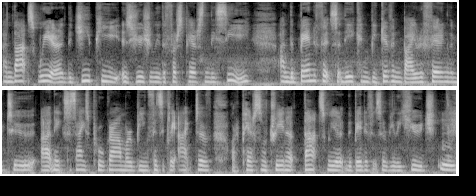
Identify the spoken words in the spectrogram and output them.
And that's where the GP is usually the first person they see and the benefits that they can be given by referring them to an exercise program or being physically active or a personal trainer. That's where the benefits are really huge. Mm.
